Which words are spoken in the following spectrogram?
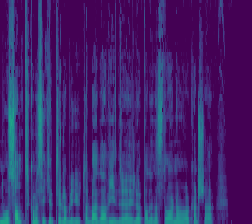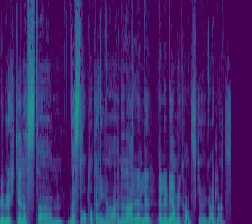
noe sånt kommer sikkert til å bli utarbeida videre i løpet av de neste årene, og kanskje bli brukt i neste, neste oppdatering av NNR eller, eller de amerikanske guidelines.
